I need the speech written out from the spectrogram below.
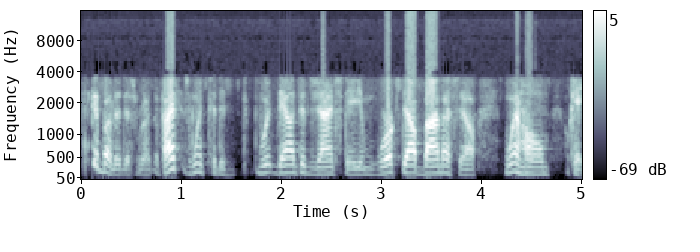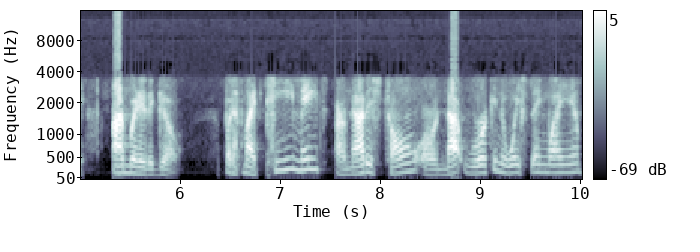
Think about it this way. If I just went to the went down to the Giant Stadium, worked out by myself, went home, okay, I'm ready to go. But if my teammates are not as strong or not working the way same way I am,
